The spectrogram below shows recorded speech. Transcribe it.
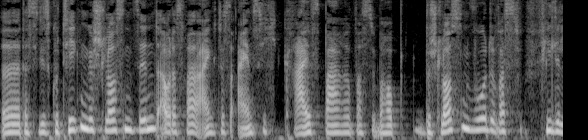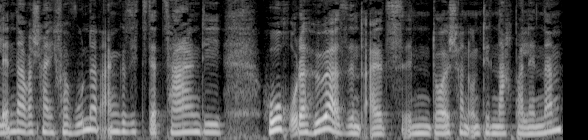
äh, dass die Diskotheken geschlossen sind. Aber das war eigentlich das einzig Greifbare, was überhaupt beschlossen wurde, was viele Länder wahrscheinlich verwundert angesichts der Zahlen, die hoch oder höher sind als in Deutschland und den Nachbarländern.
